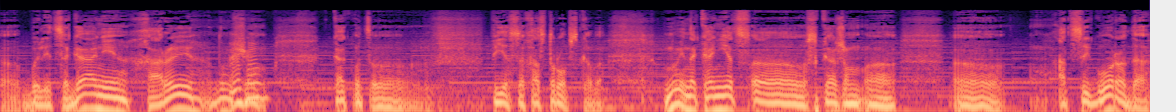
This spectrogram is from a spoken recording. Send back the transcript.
э, были цыгане, хоры, ну, в общем, как вот в пьесах Островского. Ну и, наконец, скажем, отцы города,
